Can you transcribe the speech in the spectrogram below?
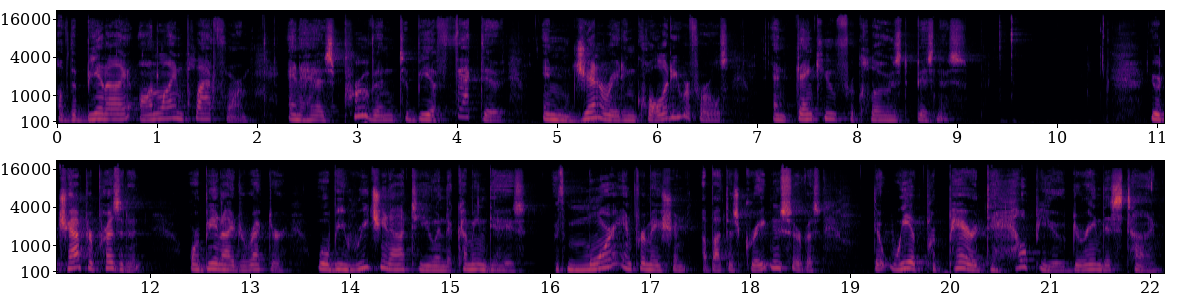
of the BNI online platform and has proven to be effective in generating quality referrals and thank you for closed business. Your chapter president or BNI director will be reaching out to you in the coming days with more information about this great new service that we have prepared to help you during this time.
